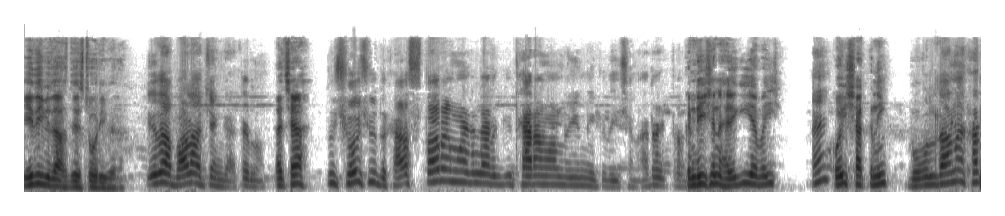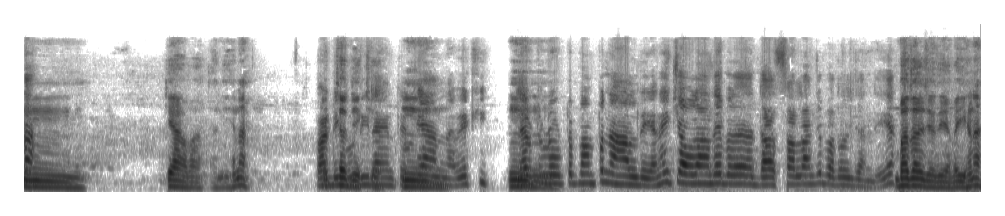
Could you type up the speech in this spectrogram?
ਇਹਦੀ ਵੀ ਦੱਸ ਦੇ ਸਟੋਰੀ ਫਿਰ। ਇਹਦਾ ਬਾਹਲਾ ਚੰਗਾ ਢਿੱਲੋਂ ਅੱਛਾ। ਤੂੰ ਸ਼ੋ ਸ਼ੂ ਦਿਖਾ 17 ਮਾਡਲ ਵਰਗੀ 18 ਮਾਡਲ ਦੀ ਨਿਕਲੀਸ਼ਨ ਆ ਟਰੈਕਟਰ ਕੰਡੀਸ਼ਨ ਹੈਗੀ ਆ ਬਾਈ। ਹੈਂ? ਕੋਈ ਸ਼ੱਕ ਨਹੀਂ। ਬੋਲਦਾ ਨਾ ਖੜਾ। ਹੂੰ। ਕੀ ਬਾਤ ਹੈ ਨਹੀਂ ਹੈ ਨਾ ਬਾਡੀ ਇੱਥੇ ਬੁੱਡੀ ਦੇਖਿਓ। ਲਾਈਨ ਤੇ ਧਿਆਨ ਨਾਲ ਵੇਖੀ। ਲੈਫਟ ਲੋਫਟ ਪੰਪ ਨਾਲ ਦੇ ਆ ਨਹੀਂ 14 ਦੇ 10 ਸਾਲਾਂ ਚ ਬਦਲ ਜਾਂਦੇ ਆ। ਬਦਲ ਜਦੇ ਆ ਬਾਈ ਹਨਾ?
